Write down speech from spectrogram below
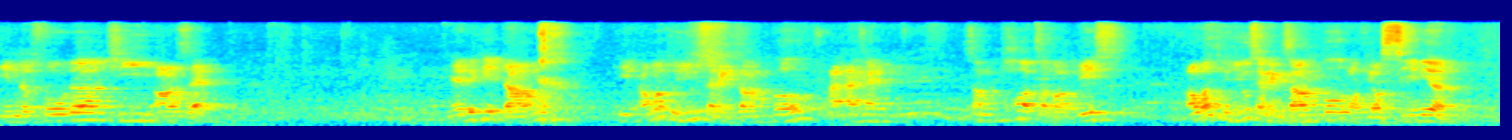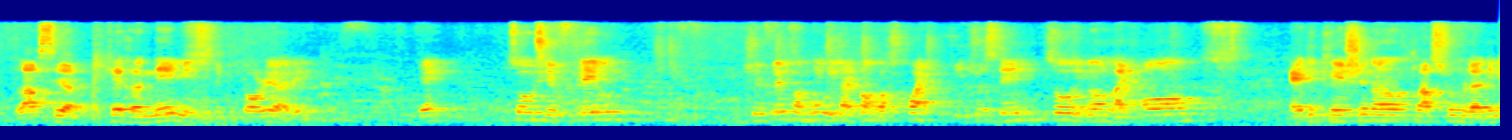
in the folder TRZ? Navigate down. Okay, I want to use an example. I, I had some thoughts about this. I want to use an example of your senior last year. Okay, her name is Victoria, I think. Okay, so she filmed she filmed something which I thought was quite interesting. So you know, like all educational classroom learning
